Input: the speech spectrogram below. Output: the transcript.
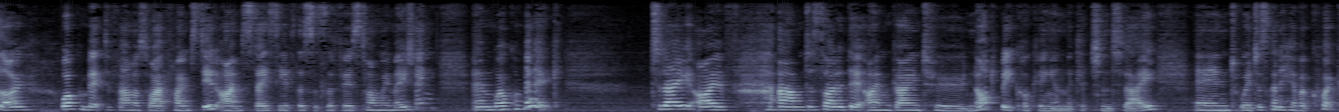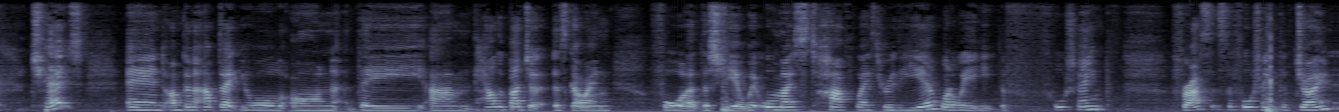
Hello, welcome back to Farmer's Wife Homestead. I'm Stacey if this is the first time we're meeting and welcome back. Today I've um, decided that I'm going to not be cooking in the kitchen today and we're just going to have a quick chat and I'm going to update you all on the um, how the budget is going for this year. We're almost halfway through the year. What are we, the 14th? For us it's the 14th of June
